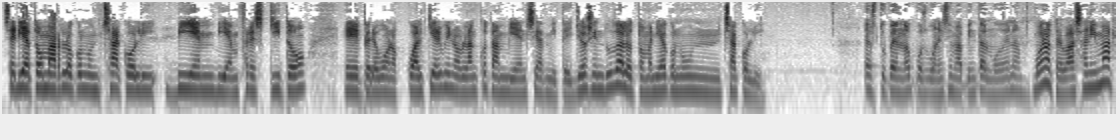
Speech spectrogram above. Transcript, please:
sería tomarlo con un chacoli bien, bien fresquito, pero bueno, cualquier vino blanco también se admite. Yo sin duda lo tomaría con un chacoli. Estupendo, pues buenísima pinta Almudena. Bueno, ¿te vas a animar?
